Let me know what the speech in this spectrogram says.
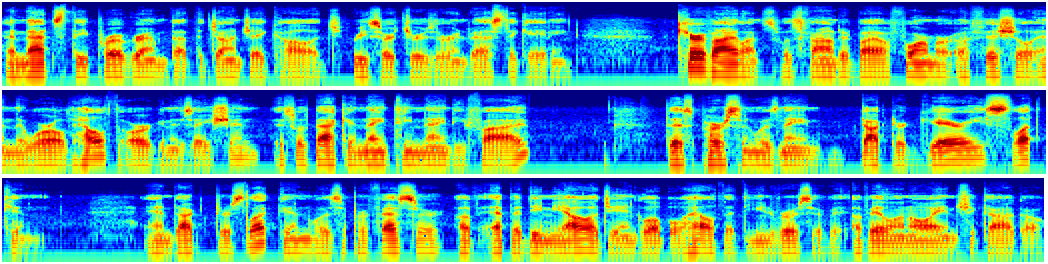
and that's the program that the John Jay College researchers are investigating. Cure Violence was founded by a former official in the World Health Organization. This was back in 1995. This person was named Dr. Gary Slutkin. And Dr. Slutkin was a professor of epidemiology and global health at the University of Illinois in Chicago.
